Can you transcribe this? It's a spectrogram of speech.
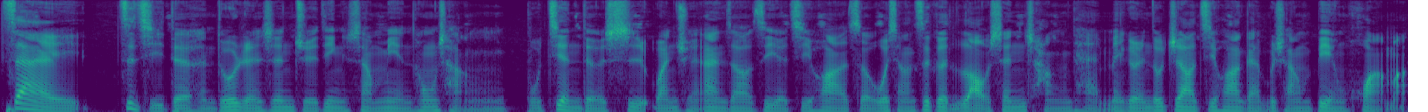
在。自己的很多人生决定上面，通常不见得是完全按照自己的计划走。我想这个老生常谈，每个人都知道计划赶不上变化嘛。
